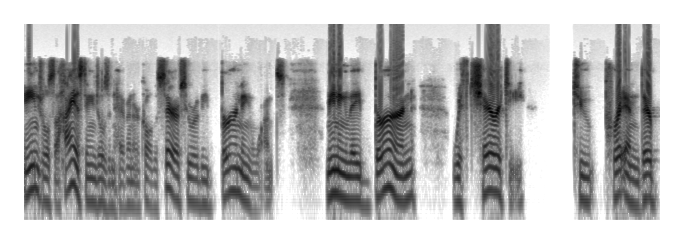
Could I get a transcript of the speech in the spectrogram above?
angels, the highest angels in heaven, are called the seraphs, who are the burning ones, meaning they burn with charity to pray, and they're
